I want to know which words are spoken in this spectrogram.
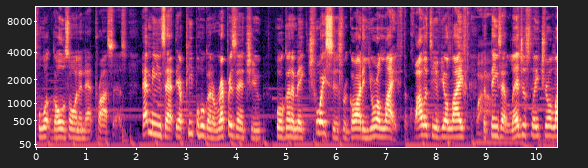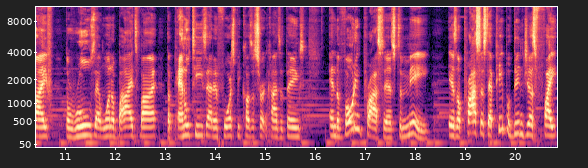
to what goes on in that process. That means that there are people who are going to represent you, who are going to make choices regarding your life, the quality of your life, the things that legislate your life, the rules that one abides by, the penalties that enforce because of certain kinds of things. And the voting process to me is a process that people didn't just fight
